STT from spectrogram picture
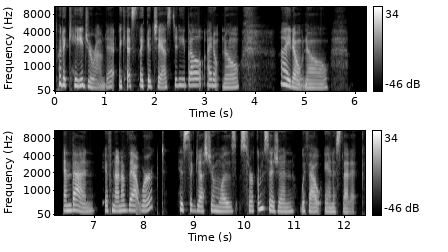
Put a cage around it. I guess like a chastity belt. I don't know. I don't know. And then, if none of that worked, his suggestion was circumcision without anesthetic.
